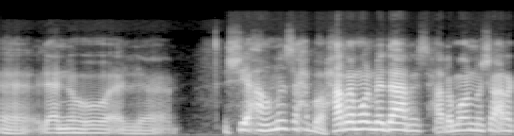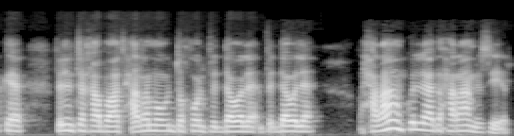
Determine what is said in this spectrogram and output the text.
آه، لأنه الشيعة هم انسحبوا حرموا المدارس حرموا المشاركة في الانتخابات حرموا الدخول في الدولة في الدولة. وحرام كل هذا حرام يصير.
